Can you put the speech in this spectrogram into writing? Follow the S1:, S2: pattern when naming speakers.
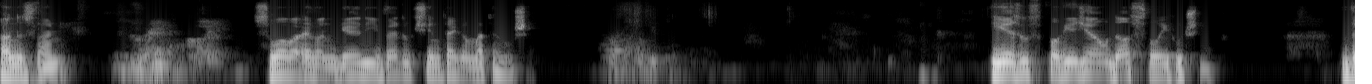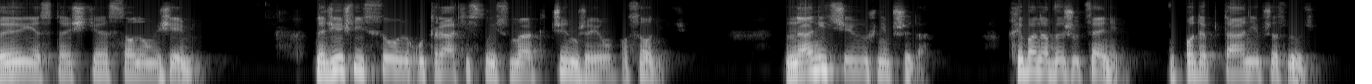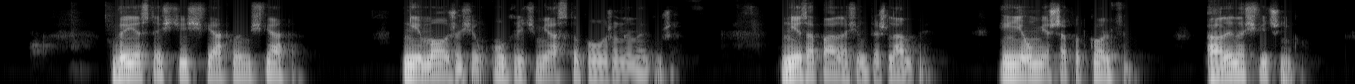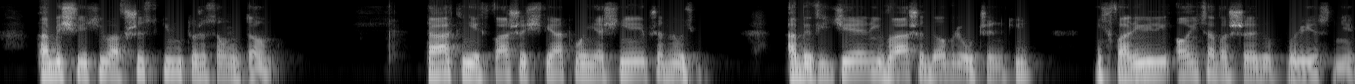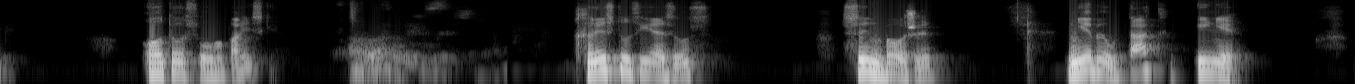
S1: Pan z wami. Słowa Ewangelii według świętego Mateusza. Jezus powiedział do swoich uczniów: Wy jesteście solą ziemi. Lecz jeśli sól utraci swój smak, czymże ją posolić? Na nic się już nie przyda, chyba na wyrzucenie i podeptanie przez ludzi. Wy jesteście światłem świata. Nie może się ukryć miasto położone na górze. Nie zapala się też lampy i nie umieszcza pod korcem, ale na świeczniku, aby świeciła wszystkim, którzy są w domu. Tak niech wasze światło jaśnieje przed ludźmi, aby widzieli wasze dobre uczynki i chwalili Ojca waszego, który jest w niebie. Oto słowo Pańskie. Chrystus Jezus, Syn Boży, nie był tak i nie,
